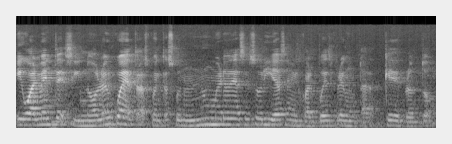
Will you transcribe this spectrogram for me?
Igualmente, si no lo encuentras, cuentas con un número de asesorías en el cual puedes preguntar que de pronto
